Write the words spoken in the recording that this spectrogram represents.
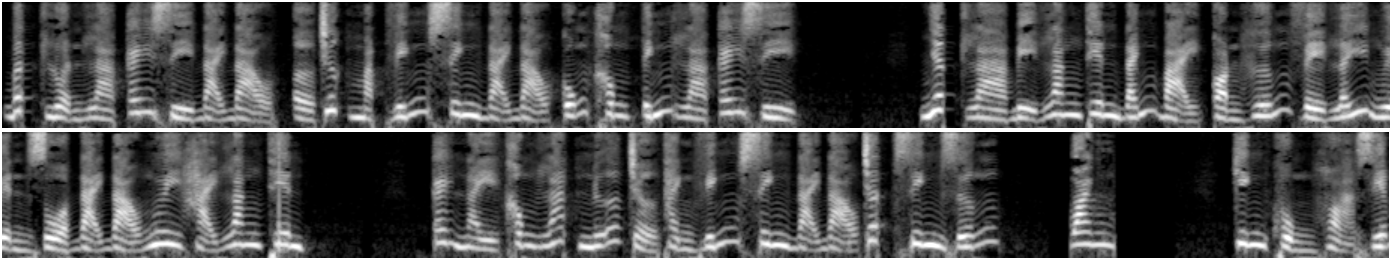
Bất luận là cái gì đại đạo, ở trước mặt vĩnh sinh đại đạo cũng không tính là cái gì. Nhất là bị lăng thiên đánh bại còn hướng về lấy nguyện rủa đại đạo nguy hại lăng thiên. Cái này không lát nữa trở thành vĩnh sinh đại đạo chất dinh dưỡng. Oanh! Kinh khủng hỏa diễm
